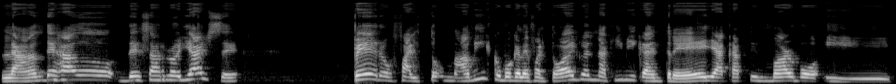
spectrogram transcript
la han dejado desarrollarse pero faltó, a mí como que le faltó algo en la química entre ella, Captain Marvel y,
